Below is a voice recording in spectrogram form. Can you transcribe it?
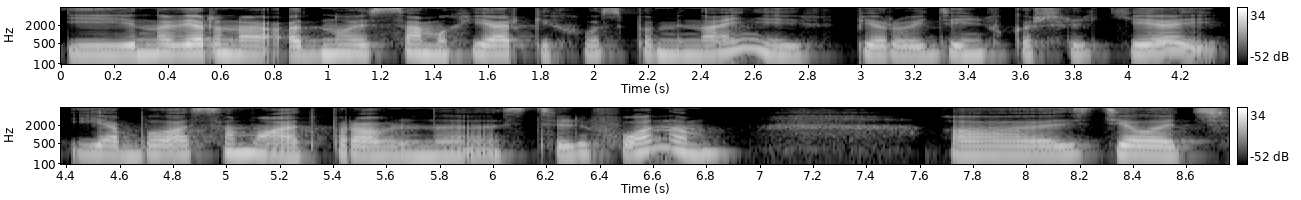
И, наверное, одно из самых ярких воспоминаний в первый день в кошельке я была сама отправлена с телефоном э, сделать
